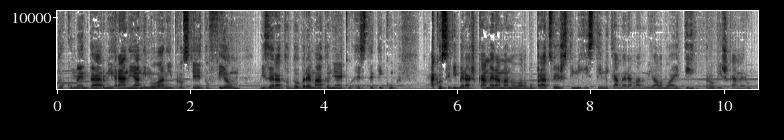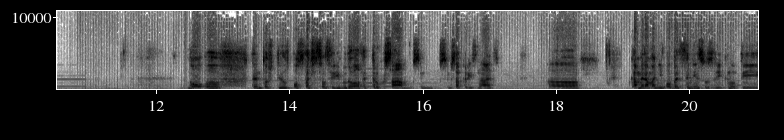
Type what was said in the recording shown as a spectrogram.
dokumentárny, hraný, animovaný, proste je to film, vyzerá to dobre, má to nejakú estetiku. Ako si vyberáš kameramanov, alebo pracuješ s tými istými kameramanmi, alebo aj ty robíš kameru? No, uh, tento štýl v podstate som si vybudoval tak trochu sám, musím, musím sa priznať. Uh, kameramani obecne nie sú zvyknutí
